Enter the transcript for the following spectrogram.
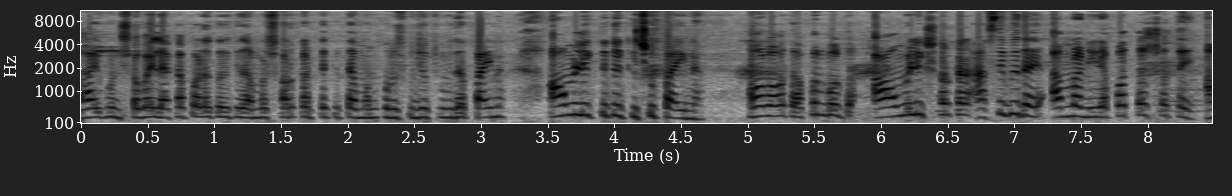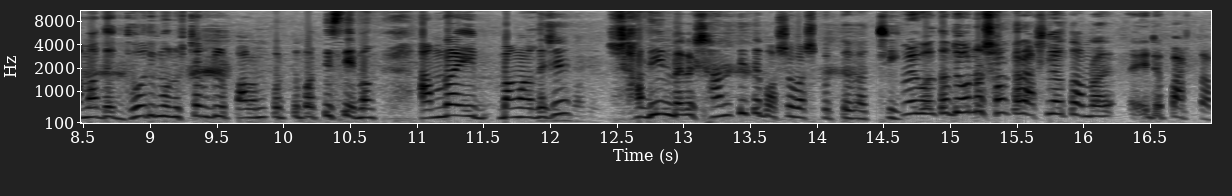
ভাই বোন সবাই লেখাপড়া করি, কিন্তু আমরা সরকার থেকে তেমন কোনো সুযোগ সুবিধা পাই না। আওয়ামী লীগ থেকে কিছু পাই না। আমার বাবা তখন বলতো, আওয়ামী লীগ সরকার আসে বিদায় আমরা নিরাপত্তার সাথে আমাদের ধর্মীয় অনুষ্ঠানগুলো পালন করতে পারতেছি এবং আমরা এই বাংলাদেশে স্বাধীনভাবে শান্তিতে বসবাস করতে পারছি। আমি বলতাম যে, অন্য সরকার আসলেও তো আমরা এটা পারতাম।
